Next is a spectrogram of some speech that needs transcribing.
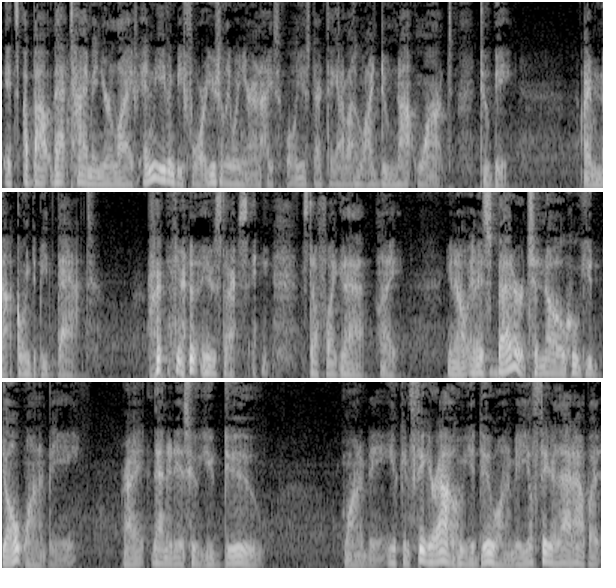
It's about that time in your life, and even before, usually when you're in high school, you start thinking about who I do not want to be. I am not going to be that. you start saying stuff like that. Like, you know, and it's better to know who you don't want to be, right, than it is who you do want to be. You can figure out who you do want to be. You'll figure that out, but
